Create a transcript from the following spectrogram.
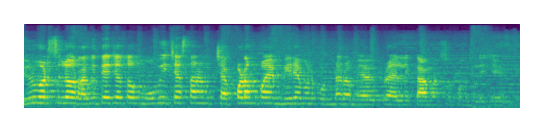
యూనివర్సిటీలో రవితేజతో మూవీ చేస్తానని చెప్పడంపై మీరేమనుకుంటున్నారో మీ అభిప్రాయాన్ని కామెంట్స్ రూపంలో తెలియజేయండి.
